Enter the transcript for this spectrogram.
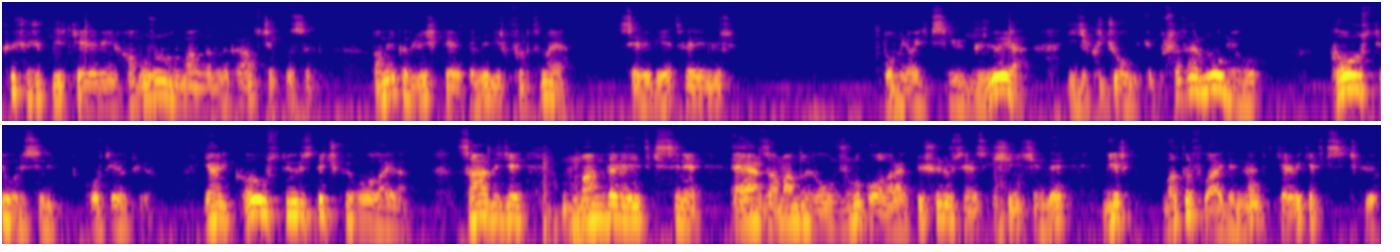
küçücük bir kelebeğin Amazon ormanlarında kanat çırpması Amerika Birleşik Devletleri'nde bir fırtınaya sebebiyet verebilir. Domino etkisi gibi büyüyor ya yıkıcı oluyor. E bu sefer ne oluyor bu? Kaos teorisini ortaya atıyor. Yani kaos teorisi de çıkıyor bu olaydan. Sadece Mandela etkisini eğer zamanda yolculuk olarak düşünürseniz işin içinde bir butterfly denilen kelebek etkisi çıkıyor.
